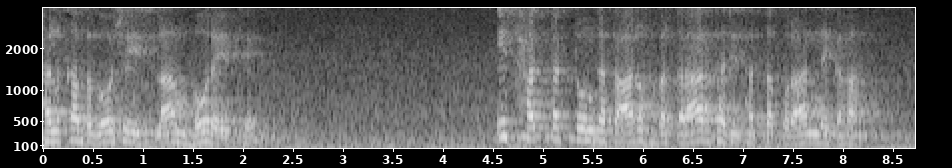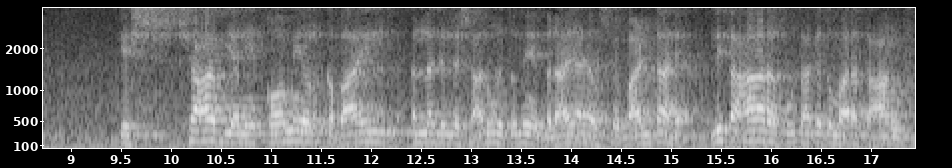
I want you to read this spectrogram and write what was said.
حلقہ بگوش اسلام ہو رہے تھے، اس حد تک تو ان کا تعارف برقرار تھا جس حد تک قرآن نے کہا۔ کہ شعب یعنی قومی اور قبائل اللہ جل شاہ نے تمہیں بنایا ہے، اس میں بانٹا ہے۔ لتعارف تاکہ تمہارا تعارف۔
